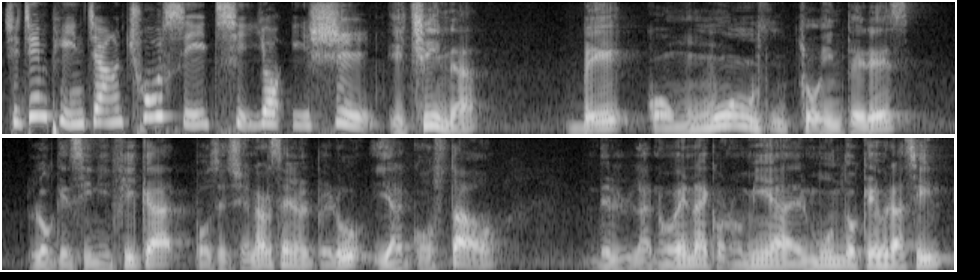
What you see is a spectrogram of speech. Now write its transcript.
习近平将出席启用仪式。ve con mucho interés lo que significa posesionarse en el Perú y al costado de la novena economía del mundo que es Brasil,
